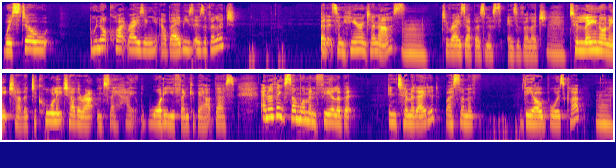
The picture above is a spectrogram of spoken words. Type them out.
we're still, we're not quite raising our babies as a village, but it's inherent in us to raise our business as a village, mm. to lean on each other, to call each other up and say, hey, what do you think about this? And I think some women feel a bit intimidated by some of the old boys club. Mm.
